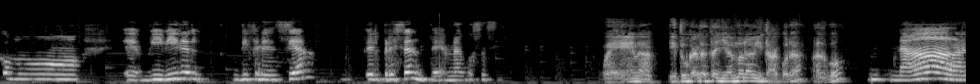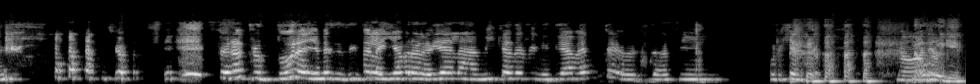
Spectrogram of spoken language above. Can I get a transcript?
como eh, vivir el, diferenciar el presente, una cosa así. buena. ¿Y tú, Carla, estás llevando una bitácora? ¿Algo? Nada, yo sí, cero estructura, yo necesito la guía para la vida de las amigas definitivamente, o sea, así, urgente. No, No, no. pero que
